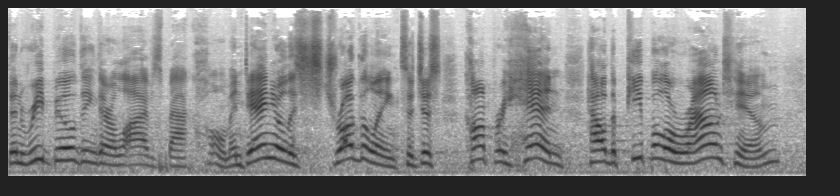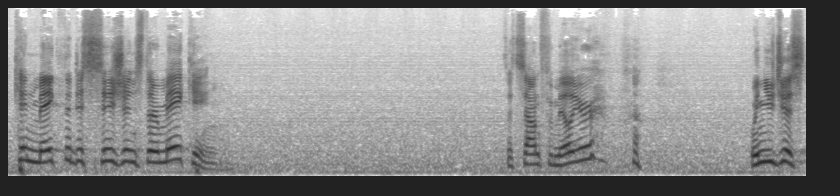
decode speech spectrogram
than rebuilding their lives back home. And Daniel is struggling to just comprehend how the people around him can make the decisions they're making. Does that sound familiar? when you just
